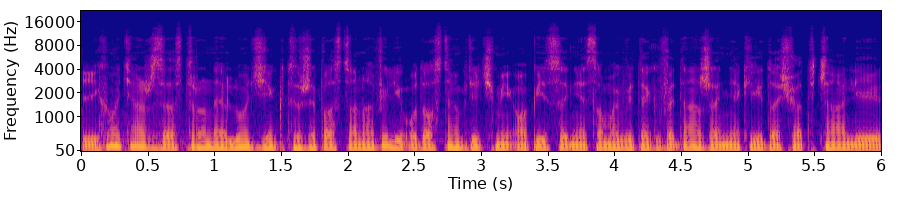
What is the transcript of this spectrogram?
I chociaż ze strony ludzi, którzy postanowili udostępnić mi opisy niesamowitych wydarzeń, jakich doświadczali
